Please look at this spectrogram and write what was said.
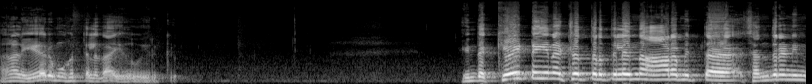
அதனால் ஏறு முகத்தில் தான் இதுவும் இருக்குது இந்த கேட்டை நட்சத்திரத்திலேருந்து ஆரம்பித்த சந்திரனின்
